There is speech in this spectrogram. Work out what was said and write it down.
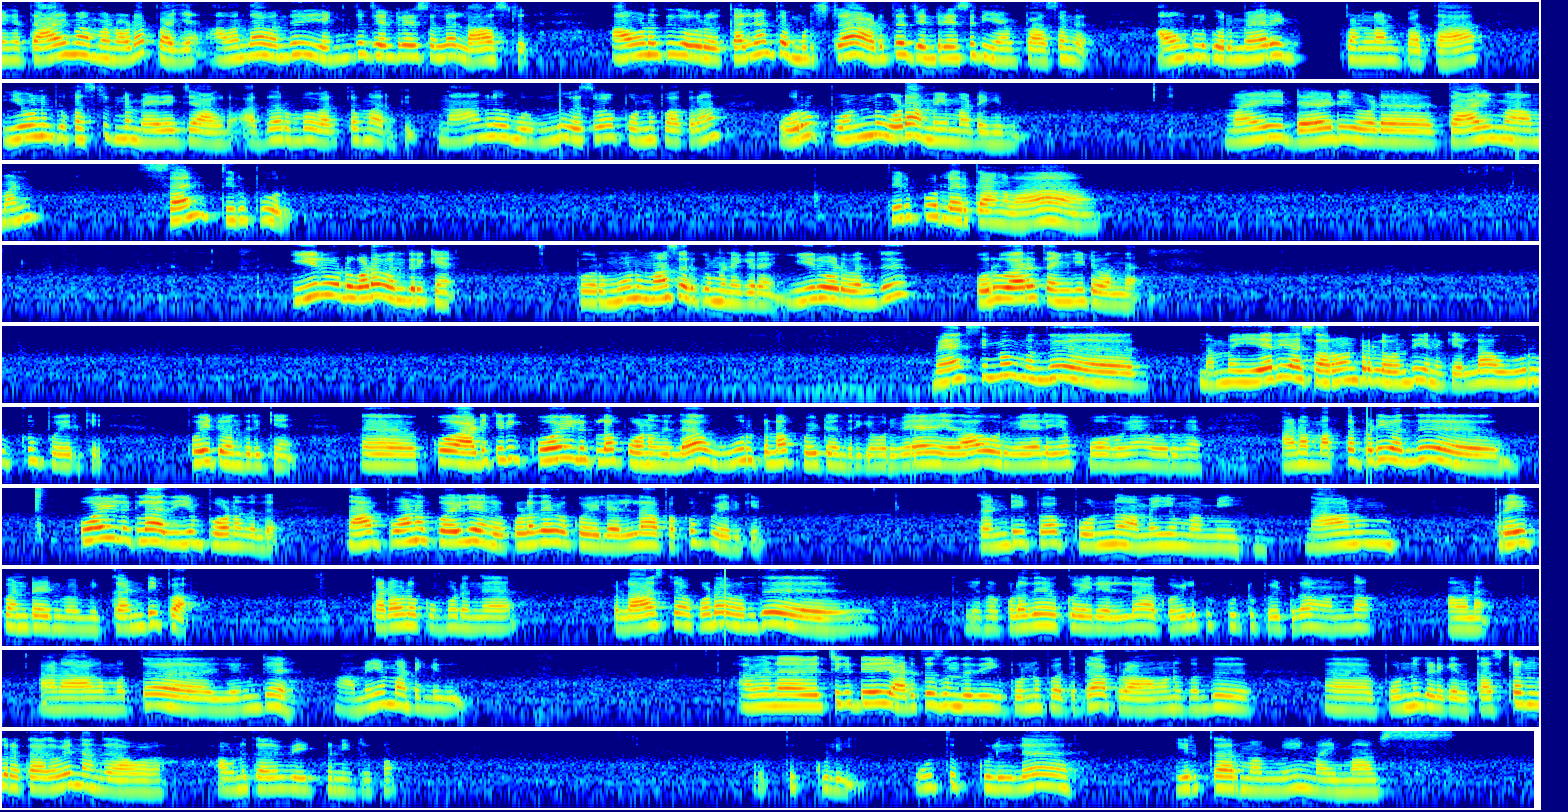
எங்கள் தாய் மாமனோட பையன். அவன் தான் வந்து எங்கள் ஜென்ரேஷனில் லாஸ்ட்டு அவனுக்கு ஒரு கல்யாணத்தை முடிச்சிட்டா அடுத்த ஜென்ரேஷன் என் பசங்க. அவங்களுக்கு ஒரு மேரேஜ் பண்ணலான்னு பார்த்தா இவனுக்கு ஃபஸ்ட்டு இன்னும் மேரேஜே ஆகலை. அதுதான் ரொம்ப வருத்தமாக இருக்குது நாங்களும் ஒரு மூணு வருஷமாக பொண்ணு பார்க்குறோம் ஒரு பொண்ணு கூட அமைய மாட்டேங்குது. மை டேடியோட தாய் மாமன் சன் திருப்பூர். திருப்பூரில் இருக்காங்களா? ஈரோடு கூட வந்திருக்கேன். இப்போ ஒரு மூணு மாதம் இருக்கும்னு நினைக்கிறேன். ஈரோடு வந்து ஒரு வாரம் தங்கிட்டு வந்தேன். மேக்சிமம் வந்து நம்ம ஏரியா சரௌண்டரில் வந்து எனக்கு எல்லா ஊருக்கும் போயிருக்கேன். போயிட்டு வந்திருக்கேன். கோ அடிக்கடி கோயிலுக்கெலாம் போனதில்லை. ஊருக்கெல்லாம் போயிட்டு வந்திருக்கேன். ஒரு வே ஏதாவது ஒரு வேலையாக போகவேன் வருவேன். ஆனால் மற்றபடி வந்து கோயிலுக்கெலாம் அதிகம் போனதில்லை. நான் போன கோயில் எங்கள் குலதெய்வ கோயில் எல்லா பக்கம் போயிருக்கேன். கண்டிப்பாக பொண்ணு அமையும் மம்மி. நானும் ப்ரே பண்ணுறேன் மம்மி. கண்டிப்பாக கடவுளை கும்பிடுங்க. இப்போ லாஸ்ட்டாக கூட வந்து எங்கள் குலதெய்வ கோயில் எல்லா கோயிலுக்கும் கூப்பிட்டு போயிட்டு தான் வந்தோம் அவனை. ஆனால் ஆக மொத்தம் எங்கே? அமைய மாட்டேங்குது. அவனை வச்சுக்கிட்டே அடுத்த சந்ததிக்கு பொண்ணு பார்த்துட்டா அப்புறம் அவனுக்கு வந்து பொண்ணு கிடைக்காது. கஷ்டங்கிறக்காகவே நாங்கள் அவ அவனுக்காகவே வெயிட் பண்ணிகிட்ருக்கோம் ஊத்துக்குழி. ஊத்துக்குழியில் இருக்கார் மம்மி மை மாம்ஸ்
